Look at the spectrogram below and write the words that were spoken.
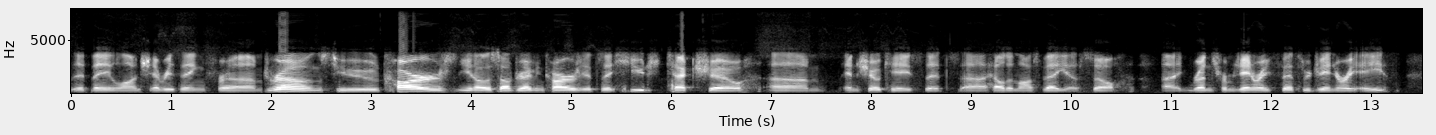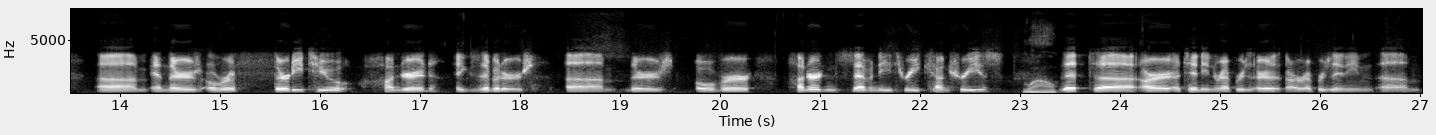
that they launch everything from drones to cars. You know, self-driving cars. It's a huge tech show um, and showcase that's uh, held in Las Vegas. So uh, it runs from January 5th through January 8th, um, and there's over 3,200 exhibitors. Um, there's over 173 countries wow. that uh, are attending repre- are representing um,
